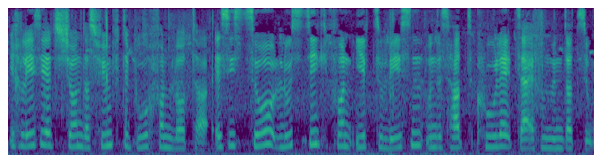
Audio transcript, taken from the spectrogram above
Ich lese jetzt schon das fünfte Buch von Lotta. Es ist so lustig von ihr zu lesen und es hat coole Zeichnungen dazu.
